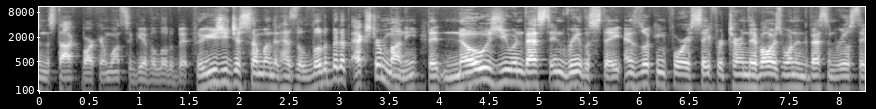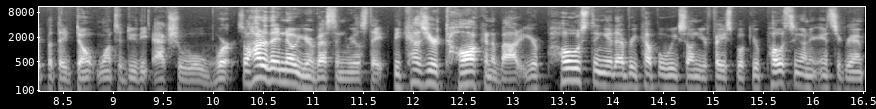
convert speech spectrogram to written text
in the stock market and wants to give a little bit. They're usually just someone that has a little bit of extra money that knows you invest in real estate and is looking for a safe return. They've always wanted to invest in real estate, but they don't want to do the actual work. So how do they know you're investing in real estate? Because you're talking about it. You're posting it every couple weeks on your Facebook. You're posting on your Instagram.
